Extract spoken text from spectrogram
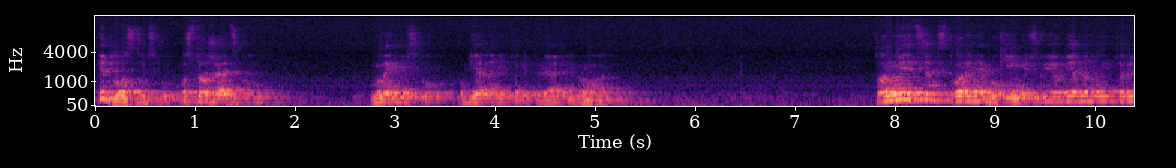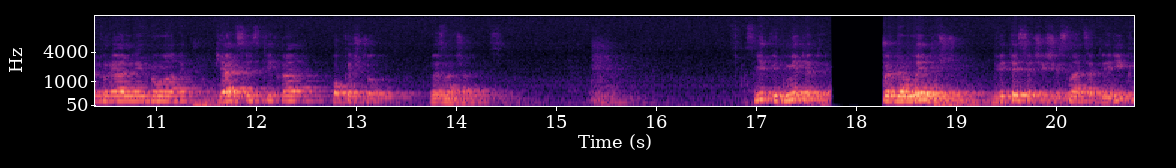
Підлостівську, Острожецьку, Млинівську об'єднані територіальні громади. Планується створення Буківнівської об'єднаної територіальної громади, 5 сільських рад поки що визначаються. Слід відмітити, що для Млинівщини 2016 рік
